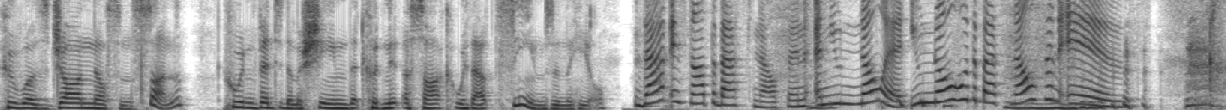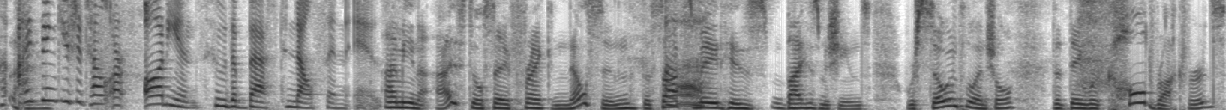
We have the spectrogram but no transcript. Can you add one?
who was John Nelson's son, who invented a machine that could knit a sock without seams in the heel? That is not the best Nelson, and you know it. You know who the best Nelson is. I think you should tell our audience who the best Nelson is. I mean, I still say Frank Nelson. The socks made his by his machines were so influential that they were called Rockfords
